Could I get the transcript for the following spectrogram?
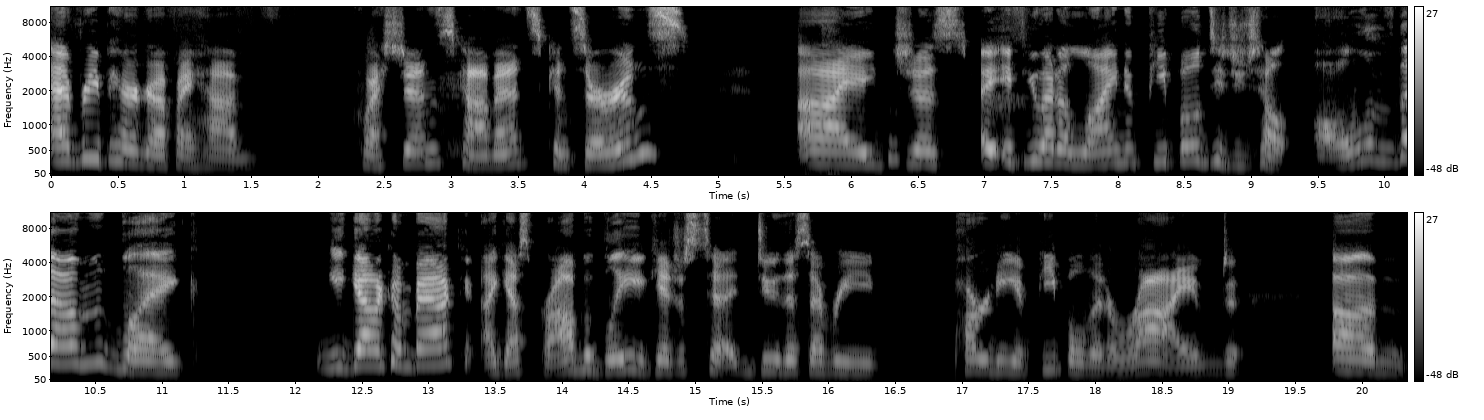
every paragraph I have questions, comments, concerns. I just if you had a line of people, did you tell all of them like you gotta come back? I guess probably. You can't just t- do this every party of people that arrived. Um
